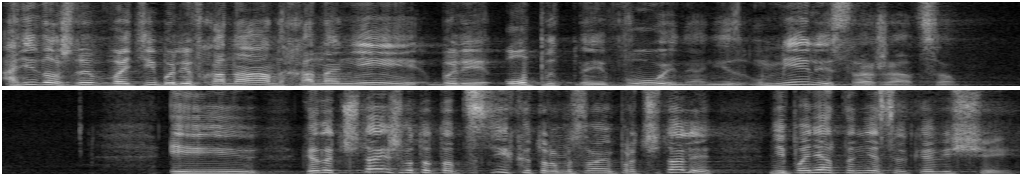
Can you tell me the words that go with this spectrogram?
они должны войти были в Ханаан, хананеи были опытные воины, они умели сражаться. И когда читаешь вот этот стих, который мы с вами прочитали, непонятно несколько вещей.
